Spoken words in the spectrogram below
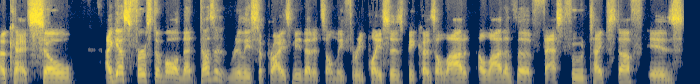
Okay, so I guess first of all, that doesn't really surprise me that it's only three places because a lot a lot of the fast food type stuff is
